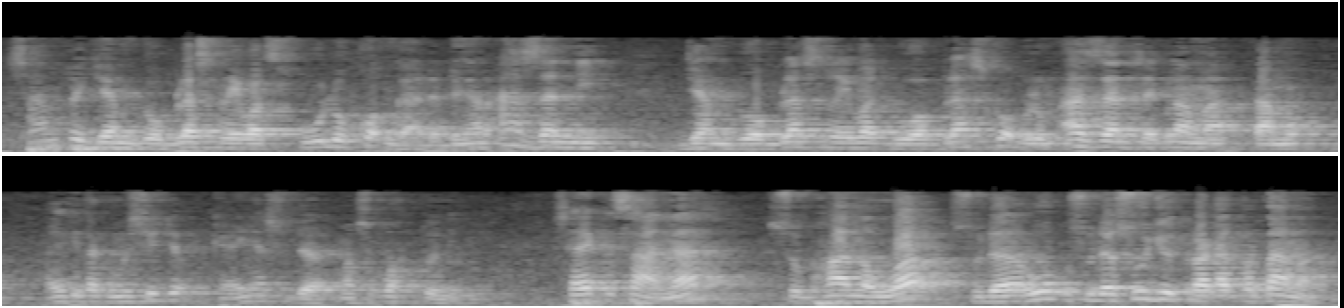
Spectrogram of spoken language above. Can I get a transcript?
Sampai jam 12 lewat 10 kok nggak ada dengar azan nih. Jam 12 lewat 12 kok belum azan. Saya bilang sama tamu, ayo kita ke masjid yuk, kayaknya sudah masuk waktu nih. Saya ke sana, subhanallah, sudah sudah sujud rakaat pertama.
